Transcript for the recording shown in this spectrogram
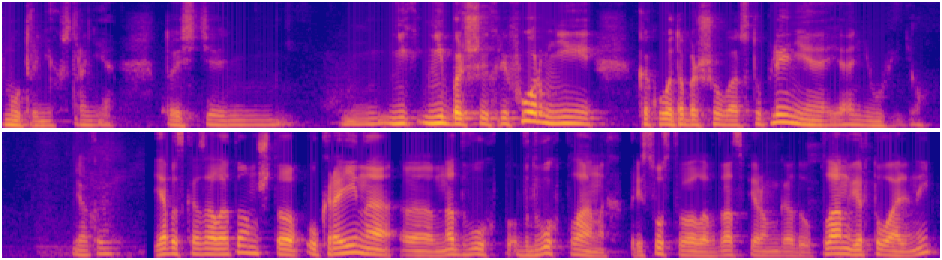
внутренних в стране. То есть э, ни, ни больших реформ, ни какого-то большого отступления я не увидел. Дякую. Я бы сказал о том, что Украина э, на двух, в двух планах присутствовала в 2021 году. План виртуальный,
